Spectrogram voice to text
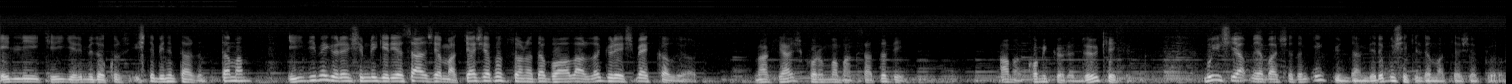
52, 29 işte benim tarzım. Tamam. Giydiğime göre şimdi geriye sadece makyaj yapıp sonra da boğalarla güreşmek kalıyor. Makyaj korunma maksatlı değil. Ama komik göründüğü kesin. Bu işi yapmaya başladığım ilk günden beri bu şekilde makyaj yapıyorum.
